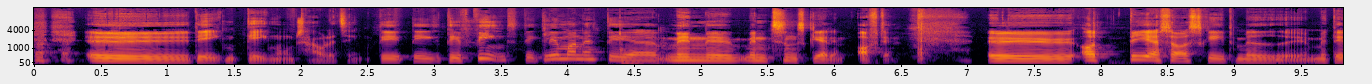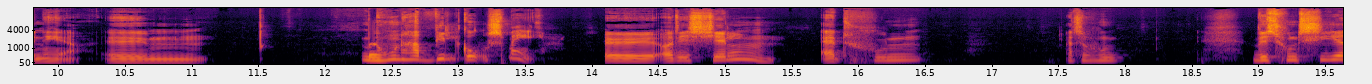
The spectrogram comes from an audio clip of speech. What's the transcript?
øh, det, er ikke, det er ikke nogen tavle ting. Det, det, det er fint, det er glimrende, det er, men, øh, men sådan sker det ofte. Øh, Øh, og det er så også sket med, øh, med denne her. Øh, men hun har vildt god smag. Øh, og det er sjældent, at hun... Altså hun... Hvis hun siger,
